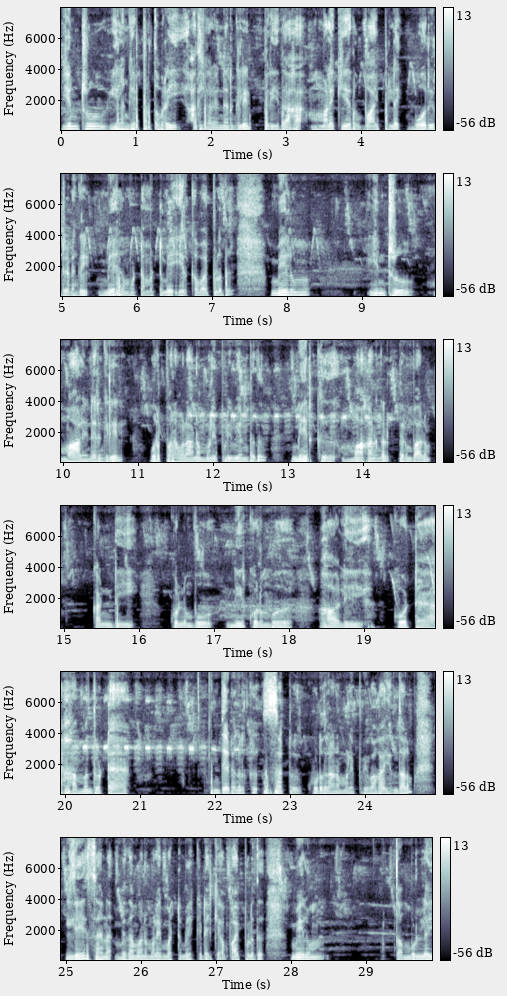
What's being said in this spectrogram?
இன்று இலங்கை பொறுத்தவரை அதிகாலை நேரங்களில் பெரிதாக மழைக்கு ஏதும் வாய்ப்பில்லை. ஓரிரு இடங்களில் மேகமூட்டம் மட்டுமே இருக்க வாய்ப்புள்ளது. மேலும் இன்று மாலை நேரங்களில் ஒரு பரவலான மழைப்பொழிவு என்பது மேற்கு மாகாணங்கள் பெரும்பாலும் கண்டி கொழும்பு நீர்கொழும்பு ஹாலி கோட்டை ஹம்மந்தோட்டை இந்த இடங்களுக்கு சற்று கூடுதலான மழை பொழிவாக இருந்தாலும் லேசான மிதமான மழை மட்டுமே கிடைக்க வாய்ப்புள்ளது. மேலும் தம்புள்ளை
